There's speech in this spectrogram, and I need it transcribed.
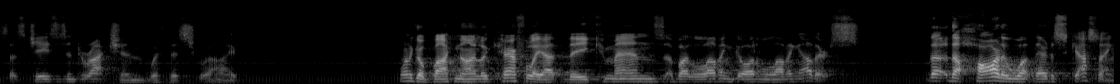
So that's Jesus' interaction with this scribe. I want to go back now and look carefully at the commands about loving God and loving others. The, the heart of what they're discussing.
